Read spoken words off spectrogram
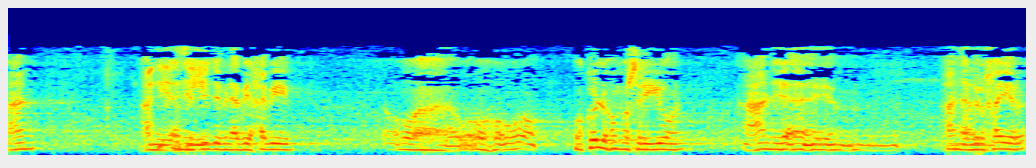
عن عن يزيد, بن أبي حبيب و... و... وكلهم مصريون. عن عن أبي الخير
